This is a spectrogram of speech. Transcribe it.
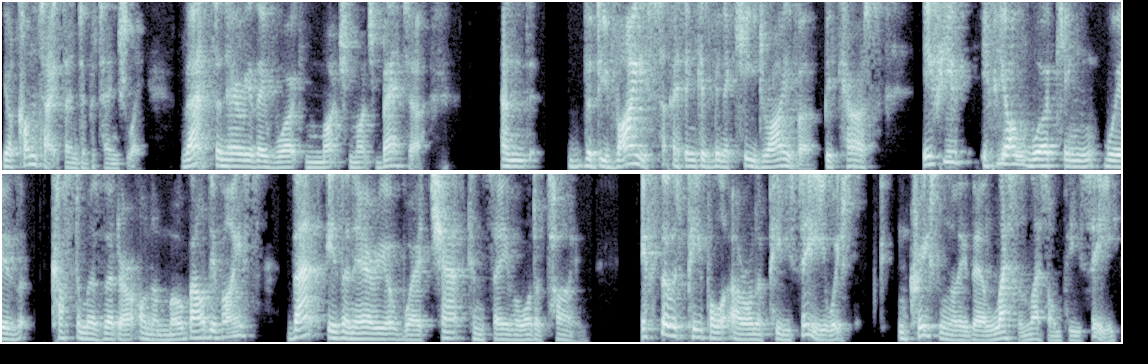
your contact center potentially? That's an area they've worked much, much better. And the device, I think, has been a key driver because if you if you're working with customers that are on a mobile device, that is an area where chat can save a lot of time if those people are on a PC, which increasingly they're less and less on PC,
